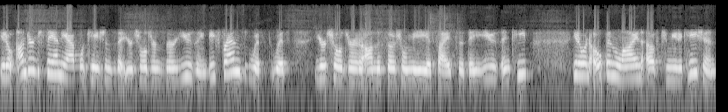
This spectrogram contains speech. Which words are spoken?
You know, understand the applications that your children are using. Be friends with, with your children on the social media sites that they use and keep, you know, an open line of communication.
